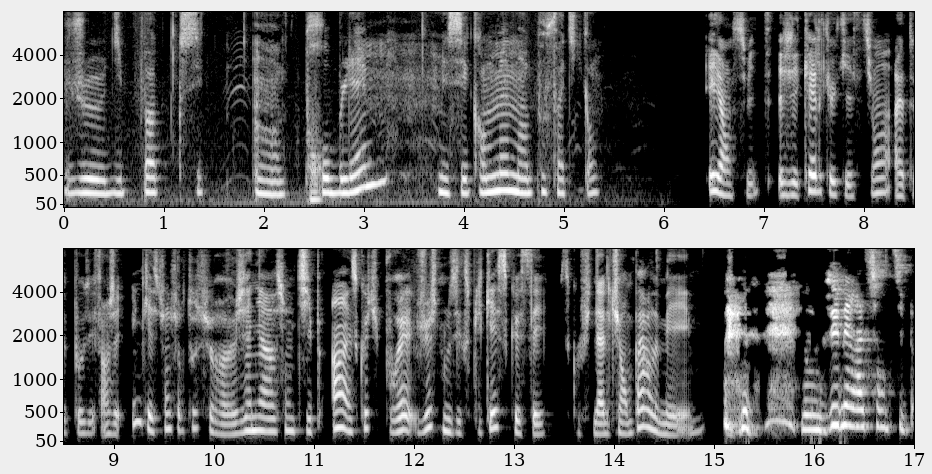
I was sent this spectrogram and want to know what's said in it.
Je dis pas que c'est un problème, mais c'est quand même un peu fatigant. Et ensuite, j'ai quelques questions à te poser. Enfin, j'ai une question surtout sur euh, génération type 1. Est-ce que tu pourrais juste nous expliquer ce que c'est? Parce qu'au final, tu en parles, mais... Donc, génération type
